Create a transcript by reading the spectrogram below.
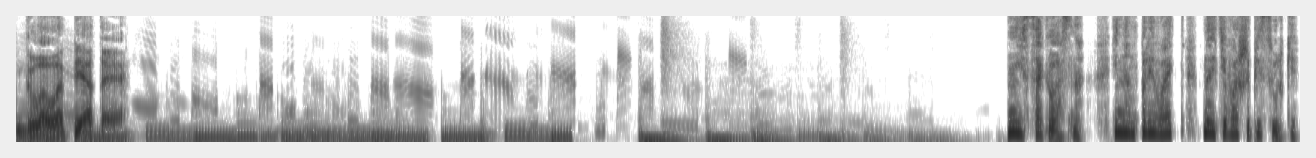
Глава пятая. «Не согласна. И нам плевать на эти ваши писульки.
